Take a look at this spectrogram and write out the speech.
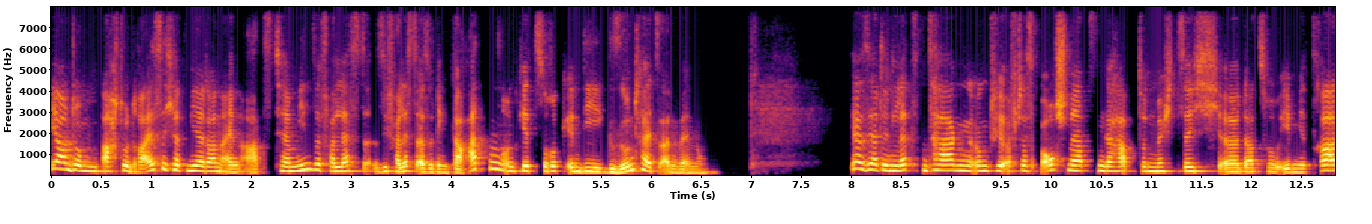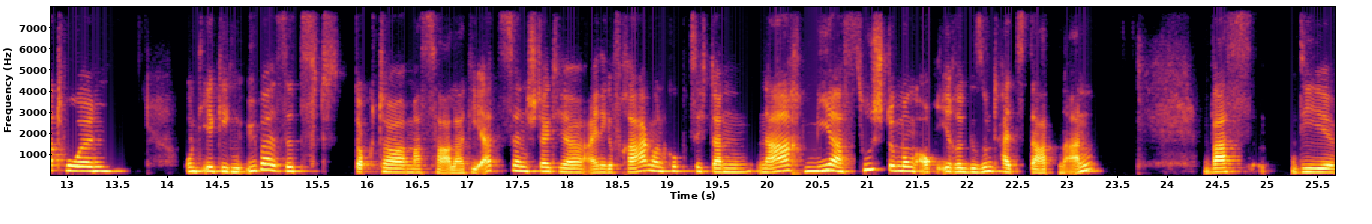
Ja, und um 8.30 Uhr hat Mia dann einen Arzttermin. Sie verlässt, sie verlässt also den Garten und geht zurück in die Gesundheitsanwendung. Ja, sie hat in den letzten Tagen irgendwie öfters Bauchschmerzen gehabt und möchte sich äh, dazu eben jetzt Rat holen. Und ihr gegenüber sitzt Dr. Massala. Die Ärztin stellt hier einige Fragen und guckt sich dann nach Mias Zustimmung auch ihre Gesundheitsdaten an. Was die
